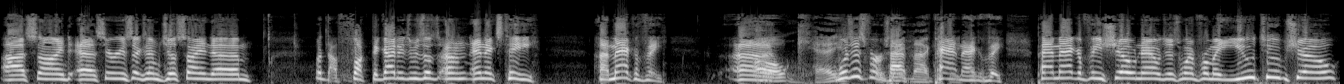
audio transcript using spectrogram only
uh, signed, uh, Sirius XM just signed, um, what the fuck? The guy that was on NXT, uh, McAfee. Uh, okay. What's his first Pat name? McAfee. Pat McAfee. Pat McAfee's show now just went from a YouTube show,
